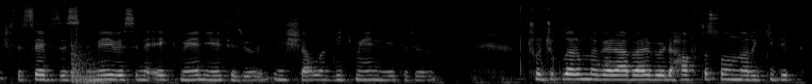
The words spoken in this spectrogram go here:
işte sebzesini, meyvesini ekmeye niyet ediyorum. İnşallah dikmeye niyet ediyorum. Çocuklarımla beraber böyle hafta sonları gidip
